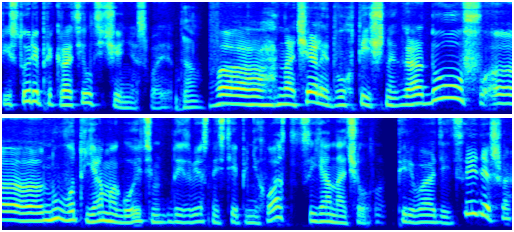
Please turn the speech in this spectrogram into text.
история прекратила течение свое. Да. В начале 2000-х годов, э, ну вот я могу этим до известной степени хвастаться, я начал переводить с идиша,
